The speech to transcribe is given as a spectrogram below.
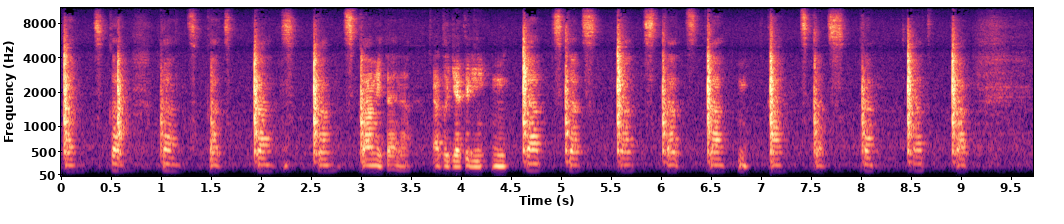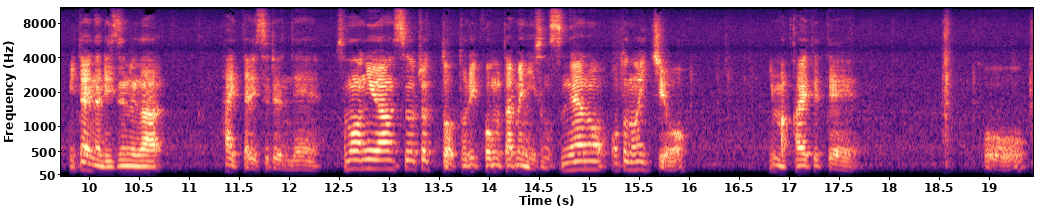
カツカツカツカツカツカみたいなあと逆にんカツカツカツカツカんカツカツカカツカみたいなリズムが入ったりするんでそのニュアンスをちょっと取り込むためにそのスネアの音の位置を今変えててこう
